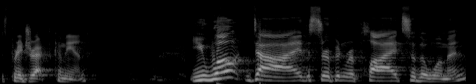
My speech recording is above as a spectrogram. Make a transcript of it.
It's a pretty direct command. You won't die, the serpent replied to the woman.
